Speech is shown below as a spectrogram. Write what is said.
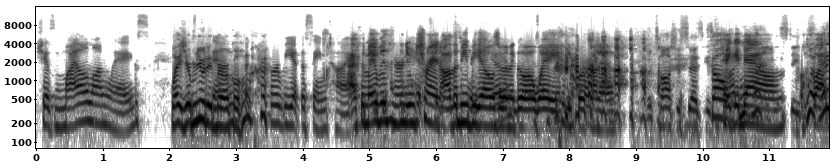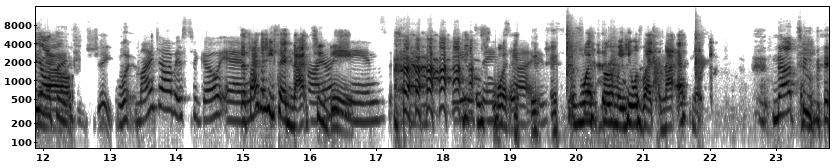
She has mile long legs. Wait, you're muted, thin, Miracle. But curvy at the same time. I said maybe this is Her the new trend. All the waist BBLs are gonna go away, and people are gonna. Natasha says So, Take it down. to What- what do y'all out. think? What? My job is to go in. The fact that he said not try too big jeans be is same what, size. what threw me. He was like, not ethnic. Not too big.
